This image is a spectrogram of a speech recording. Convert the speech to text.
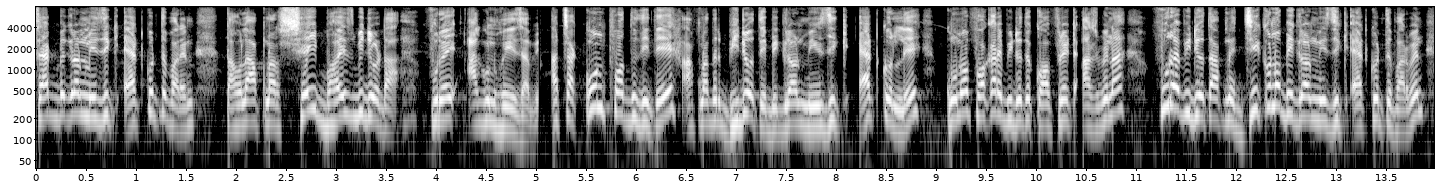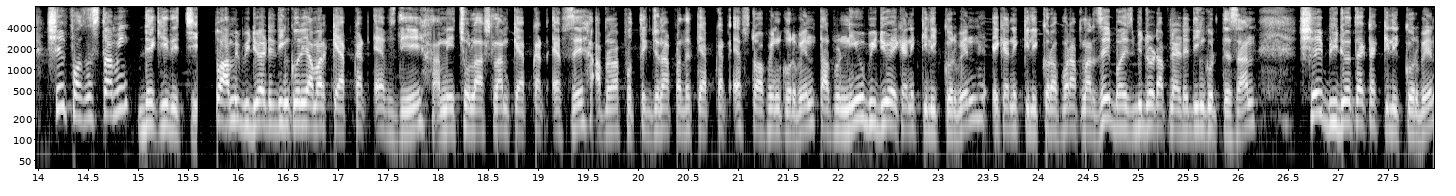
স্যাড ব্যাকগ্রাউন্ড মিউজিক অ্যাড করতে পারেন, তাহলে আপনার সেই ভয়েস ভিডিওটা পুরাই আগুন হয়ে যাবে। আচ্ছা কোন পদ্ধতিতে আপনাদের ভিডিওতে ব্যাকগ্রাউন্ড মিউজিক অ্যাড করলে কোনো প্রকার ভিডিওতে কপিরাইট আসবে না। পুরো ভিডিওতে আপনি যে কোনো ব্যাকগ্রাউন্ড মিউজিক অ্যাড করতে পারবেন। সেই প্রসেসটা আমি দেখিয়ে দিচ্ছি। তো আমি ভিডিও এডিটিং করি আমার ক্যাপকাট অ্যাপস দিয়ে। আমি চলে আসলাম ক্যাপকাট অ্যাপসে আপনারা প্রত্যেকজন আপনাদের ক্যাপকাট অ্যাপসটা ওপেন করবেন। তারপর নিউ ভিডিও এখানে ক্লিক করবেন। এখানে ক্লিক করার পর আপনার যেই ভয়েস ভিডিওটা আপনি এডিটিং করতে চান, সেই ভিডিওতে একটা ক্লিক করবেন।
